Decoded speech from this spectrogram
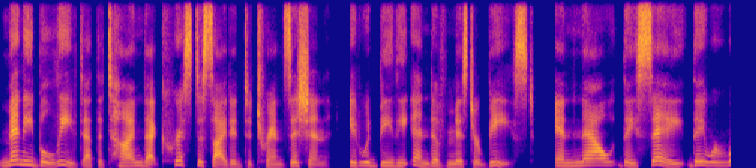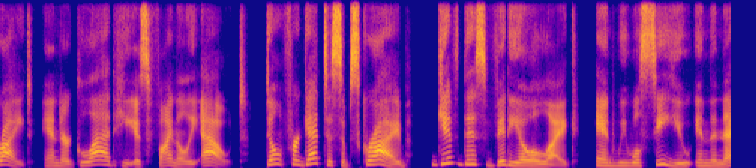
Many believed at the time that Chris decided to transition, it would be the end of Mr. Beast. And now they say they were right and are glad he is finally out. Don't forget to subscribe, give this video a like, and we will see you in the next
